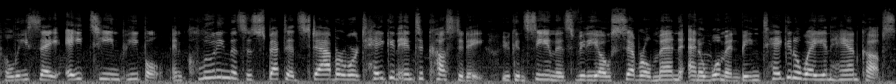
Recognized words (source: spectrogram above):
Police say 18 people, including the suspected stabber, were taken into custody. You can see in this video several men and a woman being taken away in handcuffs.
